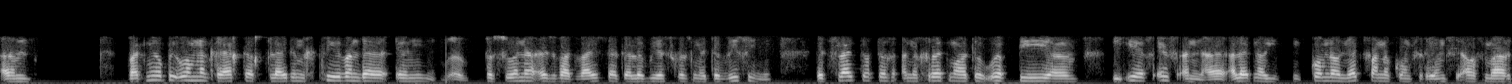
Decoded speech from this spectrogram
Ehm um, wat nie op die oomblik regtig leidinggewende en uh, persone is wat wys dat hulle besig is met 'n visie nie. Dit sluit tot 'n groot mate ook die uh, die EFF en uh, hulle het nou kom nou net van 'n konferensie af, maar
